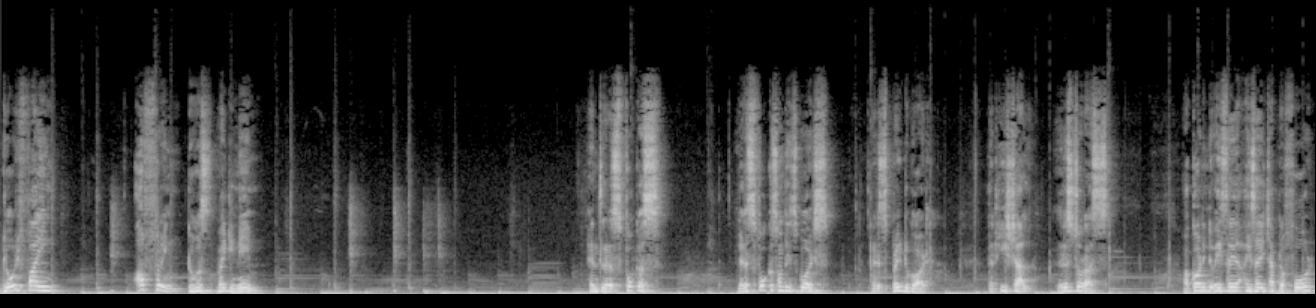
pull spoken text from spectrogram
glorifying offering to His mighty name. And let us focus. Let us focus on these words. Let us pray to God that He shall restore us. According to Isaiah, Isaiah chapter 4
